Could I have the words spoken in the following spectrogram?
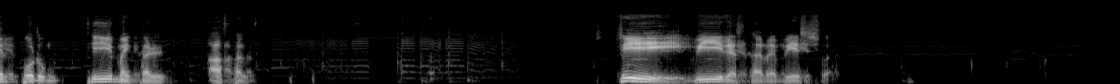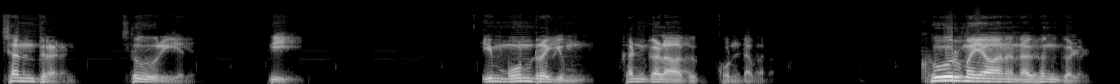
ஏற்படும் தீமைகள் அகலும். ஸ்ரீ வீர சரபேஸ்வர் சந்திரன் சூரியன் தீ. இம்மூன்றையும் கண்களாகக் கொண்டவர். கூர்மையான நகங்கள்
